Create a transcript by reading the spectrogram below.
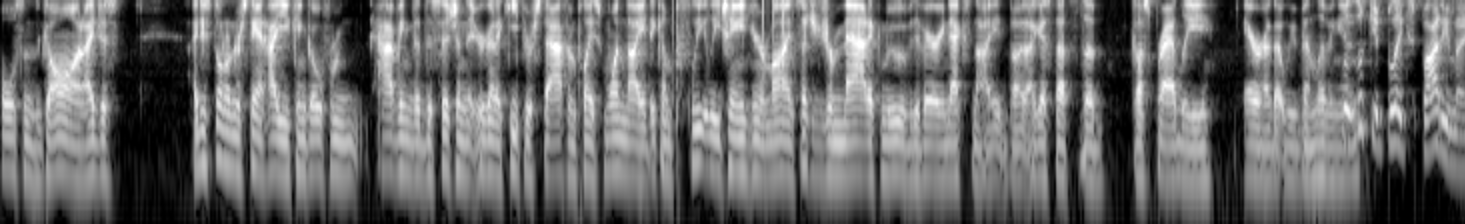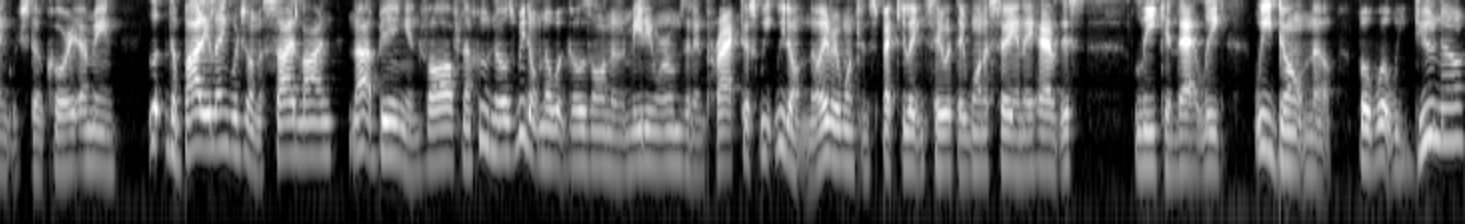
Olson's gone. I just I just don't understand how you can go from having the decision that you're going to keep your staff in place one night to completely changing your mind, such a dramatic move the very next night. But I guess that's the Gus Bradley era that we've been living in. But look at Blake's body language, though, Corey. I mean, look the body language on the sideline, not being involved. Now, who knows? We don't know what goes on in the meeting rooms and in practice. We we don't know. Everyone can speculate and say what they want to say, and they have this leak and that leak. We don't know. But what we do know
